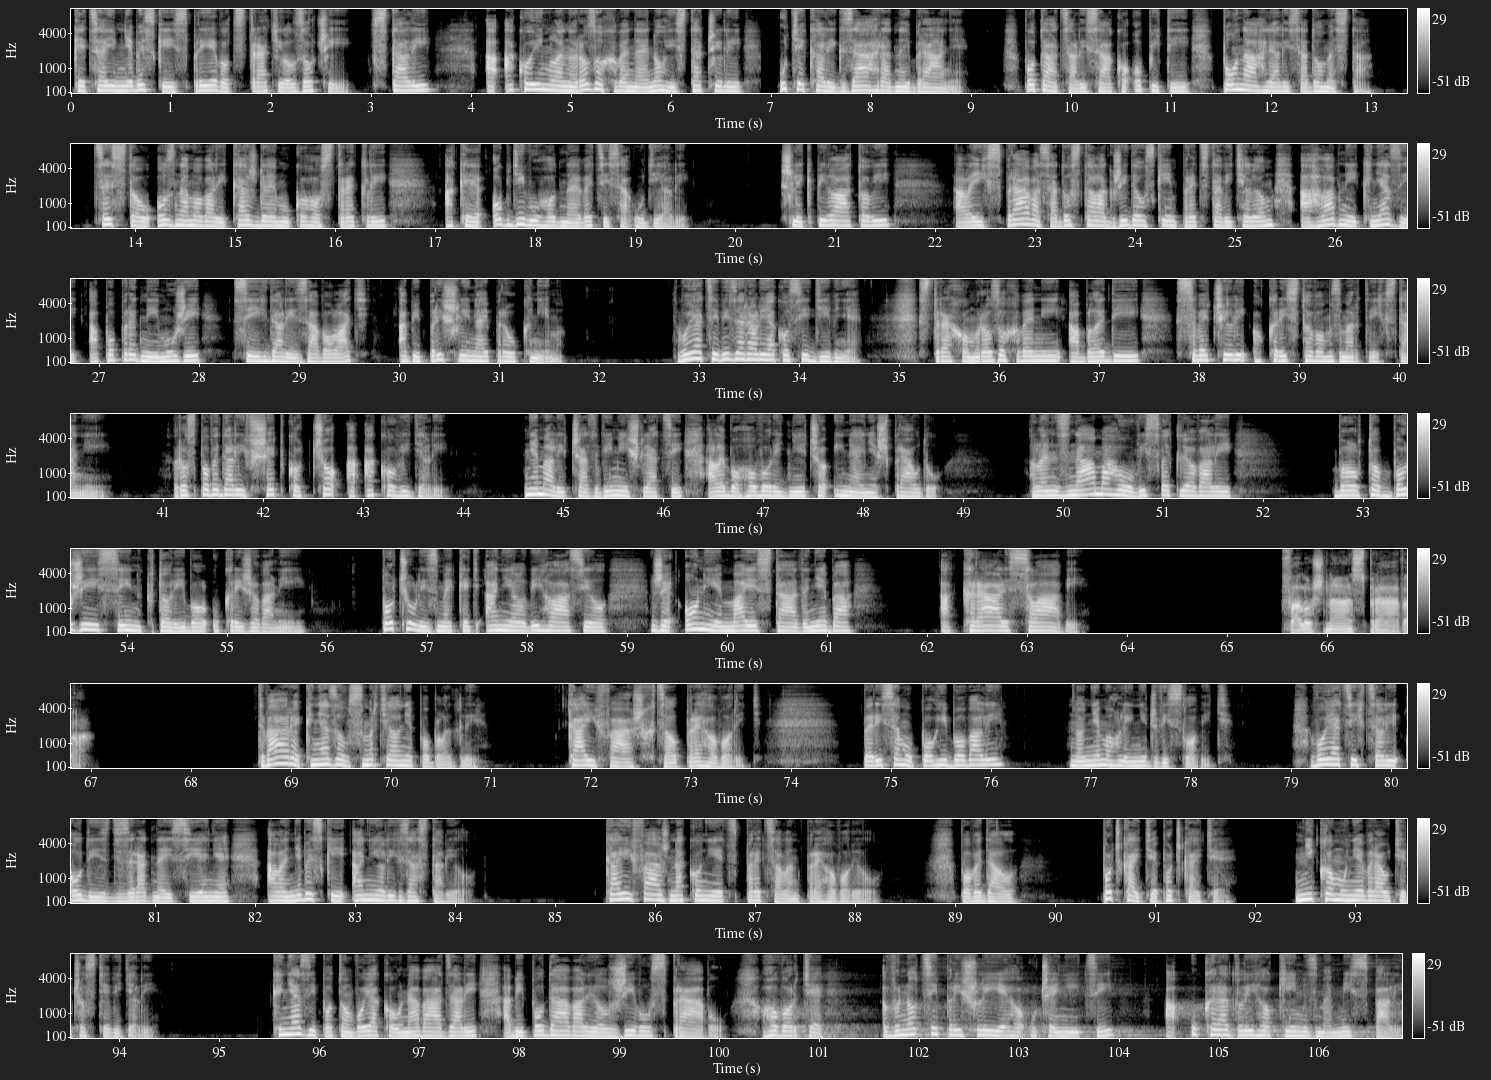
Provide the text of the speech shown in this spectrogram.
Keď sa im nebeský sprievod stratil z očí, vstali a ako im len rozochvené nohy stačili, utekali k záhradnej bráne. Potácali sa ako opití, ponáhľali sa do mesta. Cestou oznamovali každému, koho stretli, aké obdivuhodné veci sa udiali. Šli k Pilátovi, ale ich správa sa dostala k židovským predstaviteľom a hlavní kňazi a poprední muži si ich dali zavolať, aby prišli najprv k ním. Vojaci vyzerali ako si divne. Strachom rozochvení a bledí svedčili o Kristovom zmrtvých staní. Rozpovedali všetko, čo a ako videli. Nemali čas vymýšľať si alebo hovoriť niečo iné než pravdu. Len s námahou vysvetľovali, bol to Boží syn, ktorý bol ukrižovaný. Počuli sme, keď aniel vyhlásil, že on je majestát neba a kráľ slávy. Falošná správa Tváre kňazov smrteľne pobledli. Kajfáš chcel prehovoriť. Pery sa mu pohybovali, no nemohli nič vysloviť. Vojaci chceli odísť z radnej siene, ale nebeský aniel ich zastavil. Kajfáš nakoniec predsa len prehovoril. Povedal, počkajte, počkajte, nikomu nevravte, čo ste videli. Kňazi potom vojakov navádzali, aby podávali lživú správu. Hovorte, v noci prišli jeho učeníci a ukradli ho, kým sme my spali.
